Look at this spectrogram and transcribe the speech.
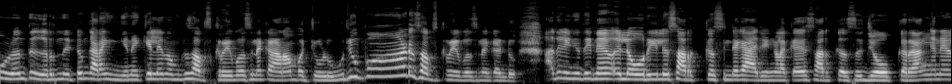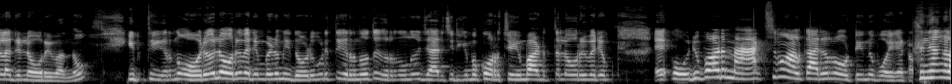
മുഴുവൻ തീർന്നിട്ടും കാരണം ഇങ്ങനെയൊക്കെയല്ലേ നമുക്ക് സബ്സ്ക്രൈബേഴ്സിനെ കാണാൻ പറ്റുള്ളൂ. ഒരുപാട് സബ്സ്ക്രൈബേഴ്സിനെ കണ്ടു. അത് കഴിഞ്ഞ് പിന്നെ ലോറിയിൽ സർക്കസിന്റെ കാര്യങ്ങളൊക്കെ സർക്കസ് ജോക്കർ അങ്ങനെയുള്ള ഒരു ലോറി വന്നു. ഇപ്പം തീർന്നു. ഓരോ ലോറി വരുമ്പോഴും ഇതോടുകൂടി തീർന്നു തീർന്നു എന്ന് വിചാരിച്ചിരിക്കുമ്പോൾ കുറച്ച് കഴിയുമ്പോൾ അടുത്ത ലോറി വരും. ഒരുപാട് മാക്സിമം ആൾക്കാർ റോട്ടിൽ നിന്ന് പോയി കേട്ടോ. ഞങ്ങൾ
